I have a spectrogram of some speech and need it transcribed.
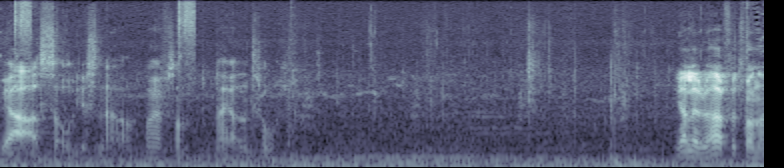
Ja, soldiers now. Vad är jag för sån? Nej, jag är tråkig. Jalle, är du här fortfarande?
